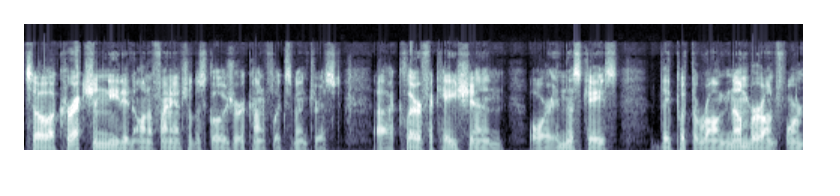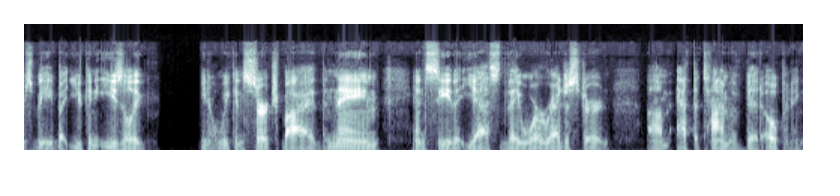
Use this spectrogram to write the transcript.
So a correction needed on a financial disclosure, or conflicts of interest, uh, clarification, or in this case, they put the wrong number on Forms B, but you can easily, you know, we can search by the name and see that yes, they were registered um, at the time of bid opening.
